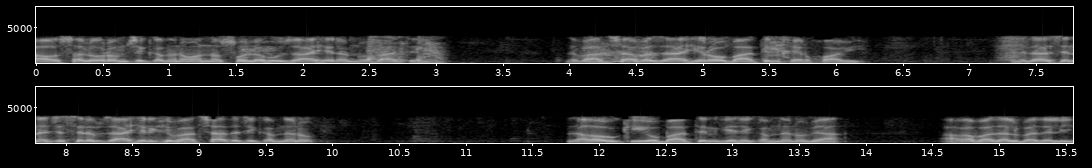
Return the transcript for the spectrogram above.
او سلورم چې کمنه ونه صلوه ظاهرا و باطنا د بادشاہ به ظاهر او باطن خیر خواوي دا سنه چې صرف ظاهر کې بادشاہ ته چې کمندنو دغه کې او باطن کې چې کمندنو بیا هغه بدل بدلی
